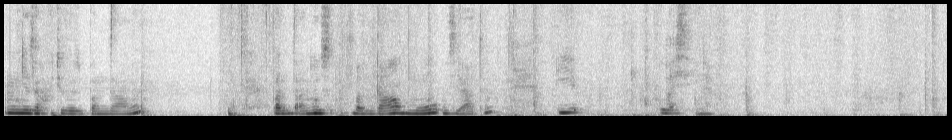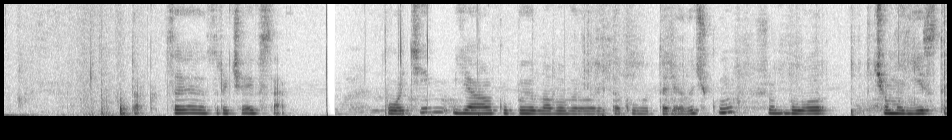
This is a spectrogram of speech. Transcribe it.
Мені захотілося бандану. Бандану, бандаму взяти. І ласіни. Так, це з речей все. Потім я купила в Аврорі таку тарілочку, щоб було чому їсти.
